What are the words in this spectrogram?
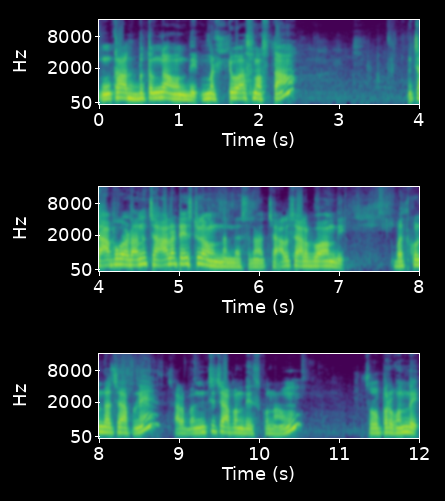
ఇంకా అద్భుతంగా ఉంది. మట్టి వాసన వస్తా. చేప కూడా చాలా టేస్ట్గా ఉందండి అసలు. చాలా చాలా బాగుంది. బతికుండ చేపనే చాలా మంచి చేపను తీసుకున్నాము. సూపర్గా ఉంది.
